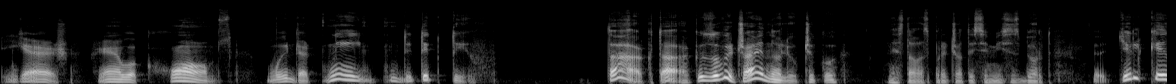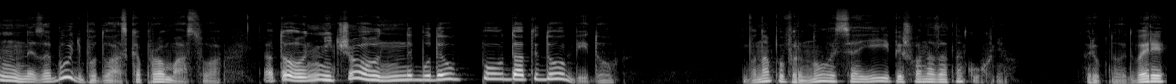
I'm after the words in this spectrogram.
Я ж Шерлок Холмс, видатний детектив. Так, так, звичайно, Любчику, не стала сперечатися місіс Бьорд. Тільки не забудь, будь ласка, про масло, а то нічого не буде подати до обіду. Вона повернулася і пішла назад на кухню. Грюкнули двері,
